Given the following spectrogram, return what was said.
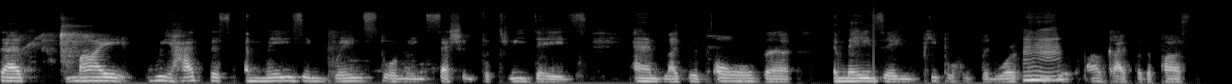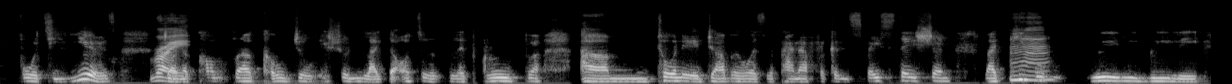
that my we had this amazing brainstorming session for three days. And like with all the amazing people who've been working mm-hmm. with archive for the past 40 years. Right. Kompra, Kodwo Eshun, like the Otolith Group, um, Ntone Edjabe was the Pan African Space Station, like people mm-hmm. really, really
